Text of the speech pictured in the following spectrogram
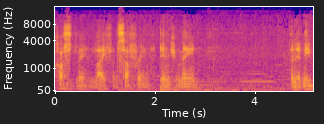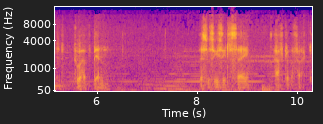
costly in life and suffering and inhumane than it needed to have been. This is easy to say after the fact.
